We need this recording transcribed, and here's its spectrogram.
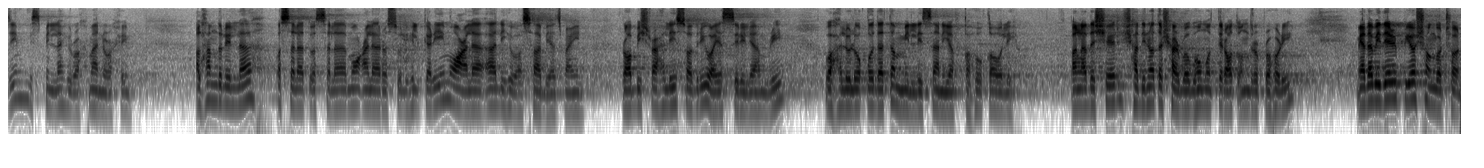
রাজিম বিসমিল্লাহ রহমান রহিম আলহামদুলিল্লাহ ওসালাত ওয়াসালাম আলা রসুলহিল করিম ও আলা আলিহি ওয়াসাবি আজমাইন রবিশ রাহলি সদরি ওয়াসিরিল আমরি ওয়াহালুল ওকদাতম মিল্লিসান ইয়াফকাহু কৌলি বাংলাদেশের স্বাধীনতা সার্বভৌমত্বের অতন্দ্র প্রহরী, মেধাবীদের প্রিয় সংগঠন,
